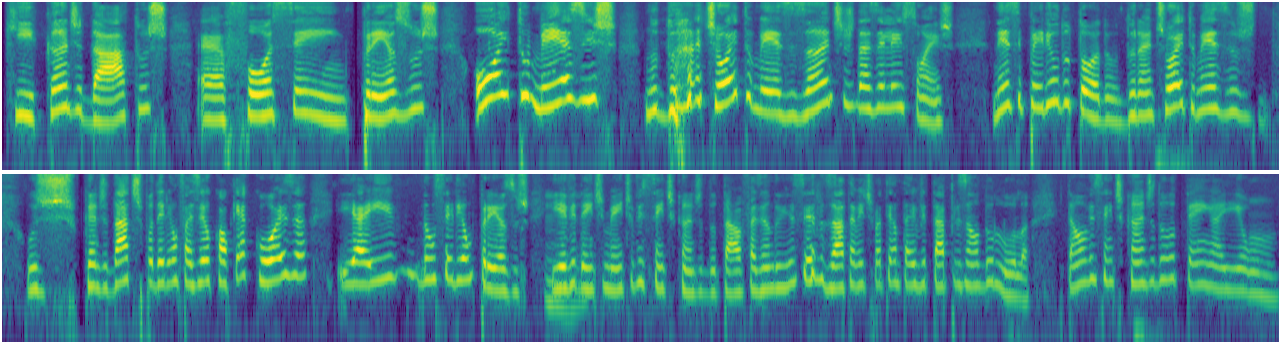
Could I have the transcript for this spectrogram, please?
que candidatos eh, fossem presos oito meses, no, durante oito meses antes das eleições. Nesse período todo, durante oito meses, os, os, candidatos poderiam fazer qualquer coisa e aí não seriam presos. Uhum. E, evidentemente, o Vicente Cândido estava fazendo isso exatamente para tentar evitar a prisão do Lula. Então, o Vicente Cândido tem aí um,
